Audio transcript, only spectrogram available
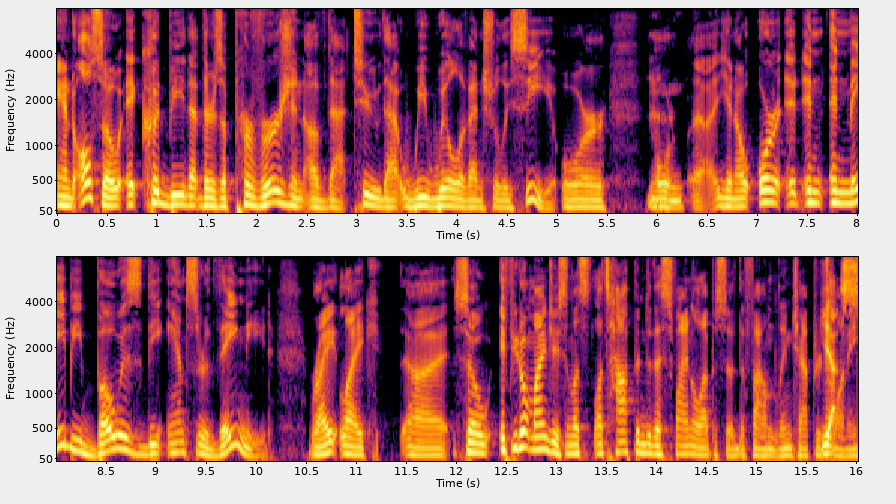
And also, it could be that there's a perversion of that too that we will eventually see, or, or uh, you know, or it, and and maybe Bo is the answer they need, right? Like, uh, so if you don't mind, Jason, let's let's hop into this final episode, the Foundling, chapter Yes. twenty.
